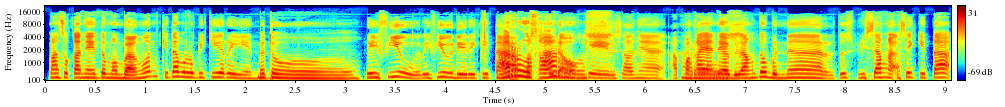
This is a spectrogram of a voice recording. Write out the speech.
masukannya itu membangun, kita perlu pikirin. betul Review, review diri kita. Harus, apakah udah harus. oke misalnya, apakah yang dia Harus. bilang tuh benar. Terus bisa nggak sih kita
